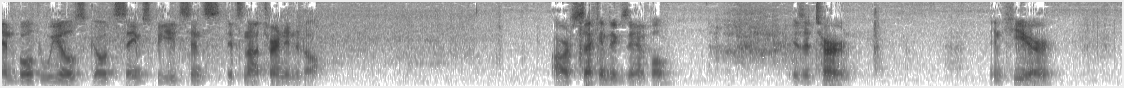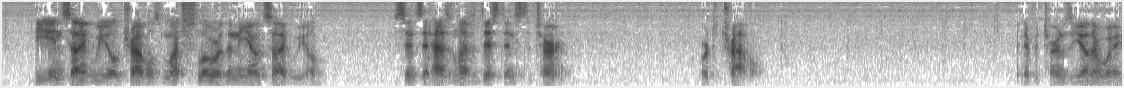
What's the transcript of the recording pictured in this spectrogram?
and both wheels go at the same speed since it's not turning at all. Our second example is a turn. And here, the inside wheel travels much slower than the outside wheel since it has less distance to turn or to travel. And if it turns the other way,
